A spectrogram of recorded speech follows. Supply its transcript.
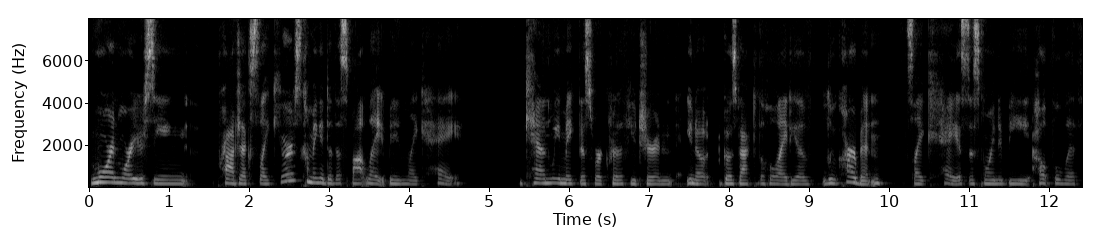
more and more you're seeing projects like yours coming into the spotlight being like, "Hey, can we make this work for the future?" And you know, it goes back to the whole idea of blue carbon. It's like, "Hey, is this going to be helpful with,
